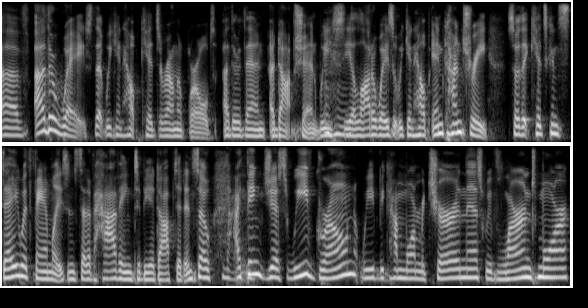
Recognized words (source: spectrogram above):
of other ways that we can help kids around the world other than adoption. We Mhm. see a lot of ways that we can help in country so that kids can stay with families instead of having to be adopted. And so I think just we've grown, we've become more mature in this, we've learned more.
